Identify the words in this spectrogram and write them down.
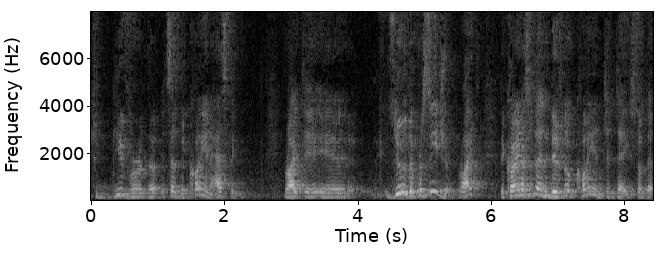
to give her the, it says the Kohen has to, right, uh, uh, do the procedure, right? The Kohen and there's no Kohen today. So the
